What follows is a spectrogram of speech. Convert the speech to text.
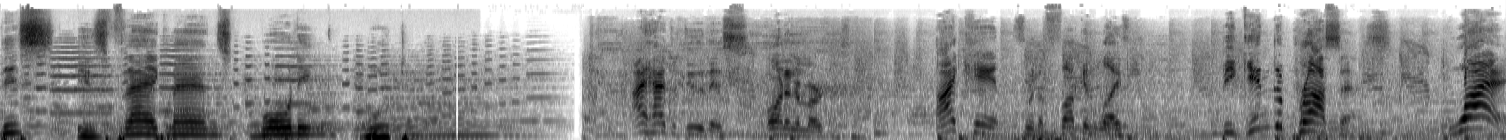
This is Flagman's Morning Wood. I had to do this on an emergency. I can't, for the fucking life begin to process why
